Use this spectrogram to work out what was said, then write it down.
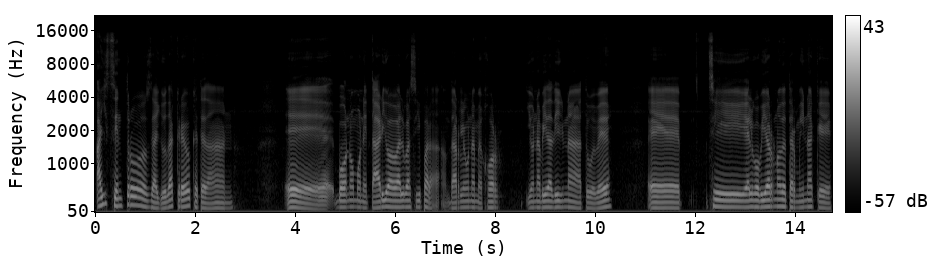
hay centros de ayuda, creo, que te dan eh, bono monetario o algo así para darle una mejor y una vida digna a tu bebé. Eh, si el gobierno determina que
